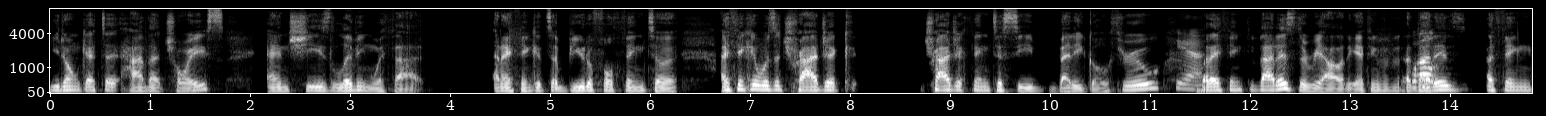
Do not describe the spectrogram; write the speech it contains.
you don't get to have that choice and she's living with that. And I think it's a beautiful thing to I think it was a tragic tragic thing to see Betty go through, Yeah. but I think that that is the reality. I think that that, Well- that is a thing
